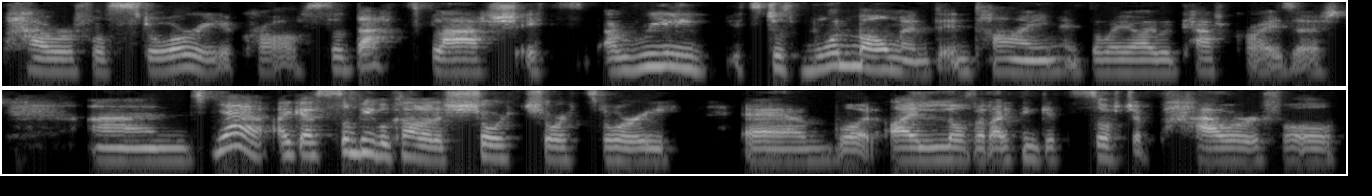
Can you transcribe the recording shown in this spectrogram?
powerful story across. So that's Flash. It's a really, it's just one moment in time, is the way I would categorize it. And yeah, I guess some people call it a short, short story. Um, but I love it. I think it's such a powerful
